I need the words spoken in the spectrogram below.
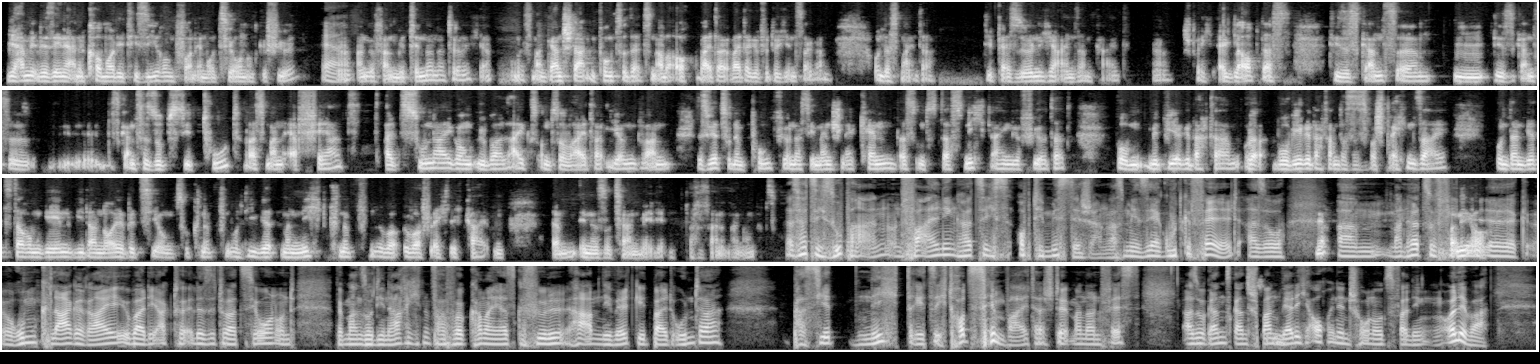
wir, haben, wir sehen ja eine Kommoditisierung von Emotionen und Gefühlen. Ja. Ja, angefangen mit Tinder natürlich, ja, um jetzt mal einen ganz starken Punkt zu setzen, aber auch weiter, weitergeführt durch Instagram. Und das meint er. Die persönliche Einsamkeit. Ja, sprich, er glaubt, dass dieses ganze, hm, dieses ganze, das ganze Substitut, was man erfährt als Zuneigung über Likes und so weiter, irgendwann, es wird zu dem Punkt führen, dass die Menschen erkennen, dass uns das nicht dahin geführt hat, womit wir gedacht haben oder wo wir gedacht haben, dass es Versprechen sei. Und dann wird es darum gehen, wieder neue Beziehungen zu knüpfen. Und die wird man nicht knüpfen über Oberflächlichkeiten, ähm, in den sozialen Medien. Das ist eine Meinung dazu. Das hört sich super an und vor allen Dingen hört sich optimistisch an, was mir sehr gut gefällt. Also ja. ähm, man hört so viel äh, Rumklagerei über die aktuelle Situation und wenn man so die Nachrichten verfolgt, kann man ja das Gefühl haben, die Welt geht bald unter passiert nicht, dreht sich trotzdem weiter, stellt man dann fest. Also ganz, ganz spannend, werde ich auch in den Shownotes verlinken. Oliver,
